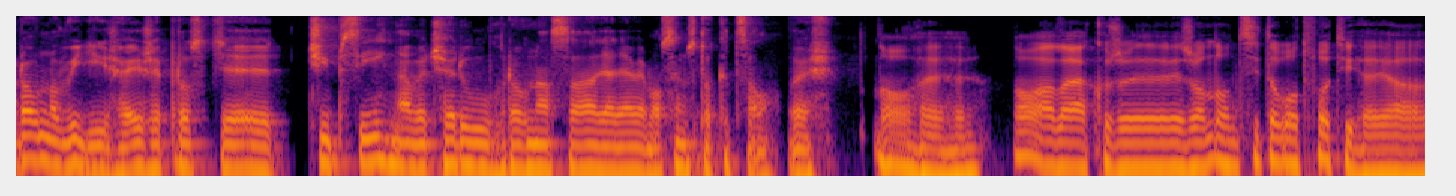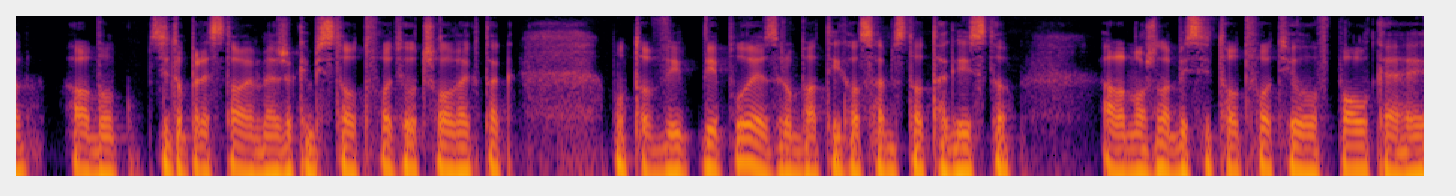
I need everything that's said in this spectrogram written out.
Rovno vidíš, hej, že proste čipsy na večeru rovná sa, ja neviem, 800 kecal, vieš. No, hej, hej. No, ale akože, že on, on si to odfotí, hej, a alebo si to predstavujeme, že keby si to odfotil človek, tak mu to vy, vypluje zhruba tých 800 takisto. Ale možno by si to odfotil v polke, hej,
